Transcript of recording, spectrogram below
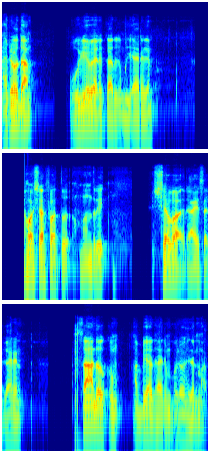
അരോദാം ഊഴിയ ഊഴിയവേലക്കാർക്ക് വിചാരകൻ. ഹോഷഫാത്ത് മന്ത്രി. ശവ രായസക്കാരൻ. സാധവക്കും അബ്യാധാരും പുരോഹിതന്മാർ.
